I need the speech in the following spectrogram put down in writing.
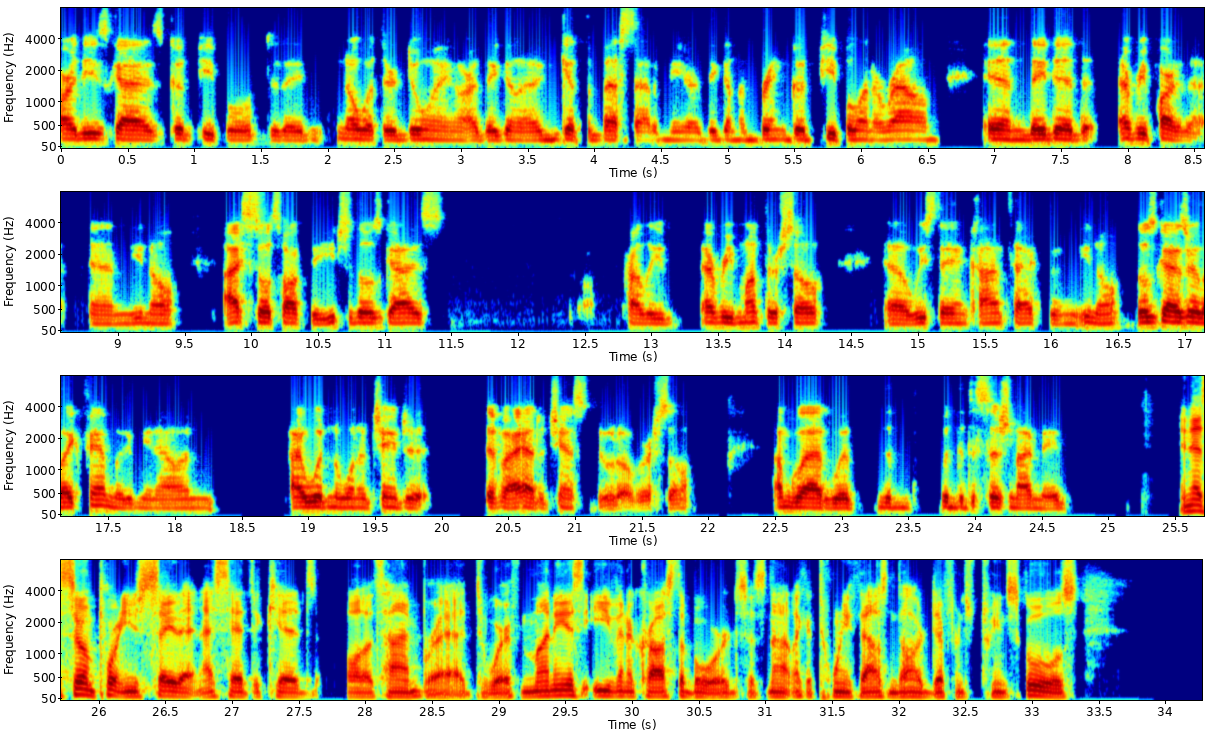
are these guys good people? Do they know what they're doing? Are they gonna get the best out of me? Are they gonna bring good people in around? And they did every part of that. And you know, I still talk to each of those guys probably every month or so uh, we stay in contact and you know those guys are like family to me now and i wouldn't want to change it if i had a chance to do it over so i'm glad with the with the decision i made. And that's so important you say that and i say it to kids all the time brad to where if money is even across the board so it's not like a $20000 difference between schools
